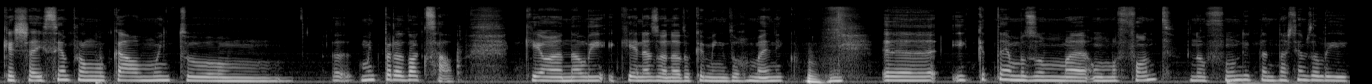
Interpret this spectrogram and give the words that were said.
que achei sempre um local muito ah, muito paradoxal, que é, na, que é na zona do caminho do Românico, Uhum. eh, e que temos uma, uma fonte no fundo, e portanto nós temos ali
